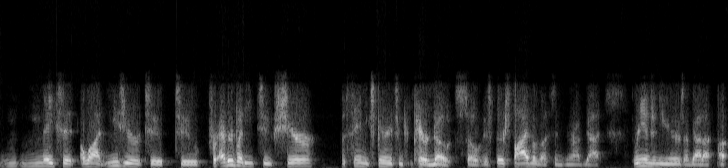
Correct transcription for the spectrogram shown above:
makes it a lot easier to to for everybody to share the same experience and compare notes. So if there's five of us in here, I've got three engineers, I've got a, a,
